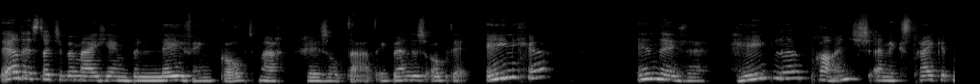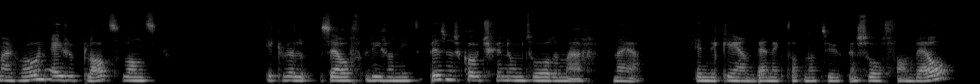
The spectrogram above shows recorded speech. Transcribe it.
Derde is dat je bij mij geen beleving koopt, maar resultaat. Ik ben dus ook de enige in deze hele branche, en ik strijk het maar gewoon even plat, want ik wil zelf liever niet business coach genoemd worden, maar nou ja, in de kern ben ik dat natuurlijk een soort van wel.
